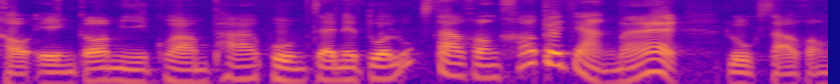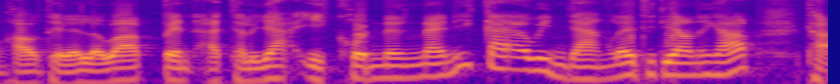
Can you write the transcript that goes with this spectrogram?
เขาเองก็มีความภาคภูมิใจในตัวลูกสาวของเขาเป็นอย่างมาก ลูกสาวของเขาถือเลยว่าเป็นอัจฉริยะอีกคนนหนึ่งในนิกายอวินอย่างเลยทีเดียวนะครับ ถ้า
